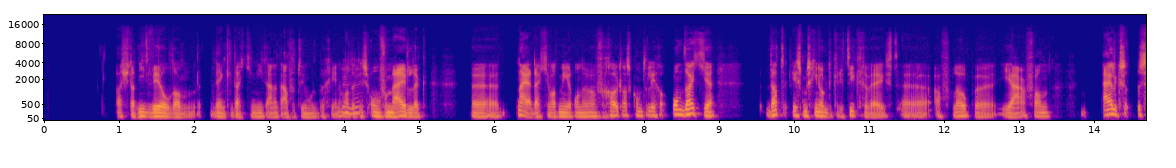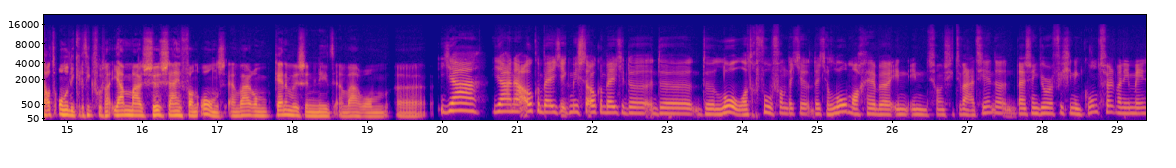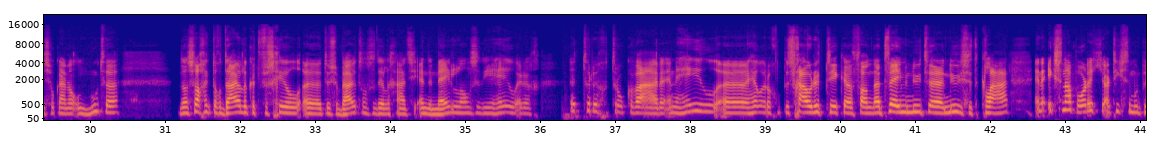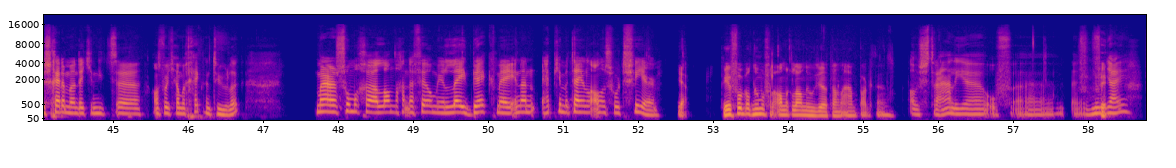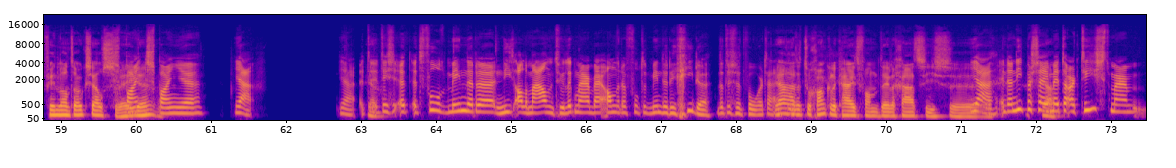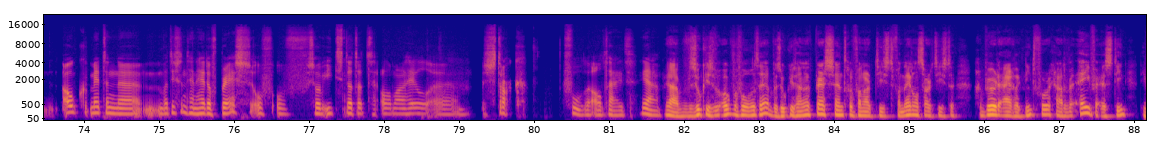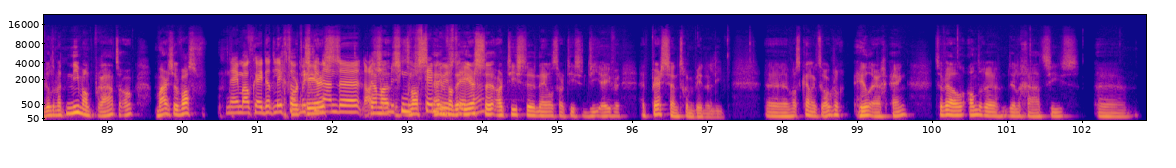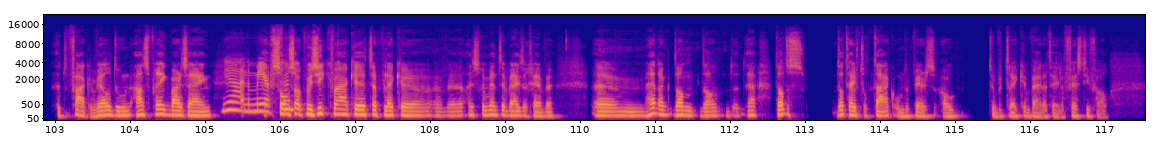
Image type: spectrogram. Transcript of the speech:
als je dat niet wil, dan denk ik dat je niet aan het avontuur moet beginnen, want Mhm. het is onvermijdelijk eh, nou ja, dat je wat meer onder een vergrootglas komt te liggen, omdat je, dat is misschien ook de kritiek geweest eh, afgelopen jaar van eigenlijk zat onder die kritiek volgens mij, ja, maar ze zijn van ons. En waarom kennen we ze niet? En waarom... eh, Ja, ja, nou ook een beetje. Ik miste ook een beetje de, de, de lol. Het gevoel van dat je, dat je lol mag hebben in, in zo'n situatie. hè. De- bij zo'n Eurovision in concert, wanneer mensen elkaar dan ontmoeten. Dan zag ik toch duidelijk het verschil eh, tussen buitenlandse delegatie en de Nederlandse. Die heel erg eh, teruggetrokken waren. En heel, eh, heel erg op de schouder tikken van na twee minuten, nu is het klaar. En ik snap hoor dat je artiesten moet beschermen. Dat je niet, eh, anders word je helemaal gek natuurlijk. Maar sommige landen gaan daar veel meer laid back mee. En dan heb je meteen een ander soort sfeer. kun je een voorbeeld noemen van andere landen hoe ze dat dan aanpakten? Australië of noem jij? Finland ook, zelfs Spanje. Zweden. Spanje. Ja. Ja, het, Ja. Het, is, het, het voelt minder, eh, niet allemaal natuurlijk, maar bij anderen voelt het minder rigide. Dat is het woord eigenlijk. Ja, de toegankelijkheid van delegaties. eh, Ja, en dan niet per se ja. met de artiest, maar ook met een, eh, wat is het, een head of press of, of zoiets, dat het allemaal heel strak voelde altijd. Ja. Ja, bezoekjes ook bijvoorbeeld, hè, bezoekjes aan het perscentrum van artiesten, van Nederlandse artiesten, gebeurde eigenlijk niet. Vorig jaar hadden we even S10, die wilde met niemand praten ook, maar ze was Nee, maar oké, dat ligt ook misschien eerst- aan de, als ja, je misschien moet je was een van de hebben. eerste artiesten, Nederlandse artiesten, die even het perscentrum binnenliep. Eh was kennelijk er ook nog heel erg eng. Terwijl andere delegaties eh, het vaak wel doen, aanspreekbaar zijn. Ja, en dan meer Soms fun- ook muziek maken ter plekke, eh, instrumenten bij zich hebben. Ehm, hè, dan, dan, dan, ja, dat, is, dat heeft tot taak om de pers ook te betrekken bij dat hele festival.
